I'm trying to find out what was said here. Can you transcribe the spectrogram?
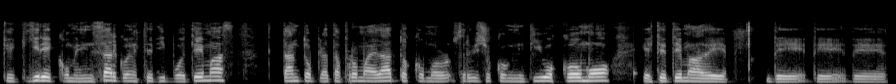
que, quiere comenzar con este tipo de temas, tanto plataforma de datos como servicios cognitivos, como este tema de, del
